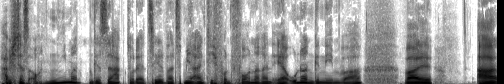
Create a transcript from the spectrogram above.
habe ich das auch niemandem gesagt oder erzählt, weil es mir eigentlich von vornherein eher unangenehm war, weil A,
